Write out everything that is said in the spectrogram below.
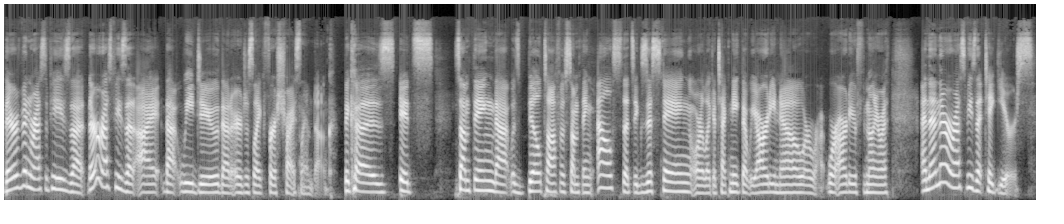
There have been recipes that there are recipes that I that we do that are just like first try slam dunk because it's something that was built off of something else that's existing or like a technique that we already know or we're already familiar with. And then there are recipes that take years.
